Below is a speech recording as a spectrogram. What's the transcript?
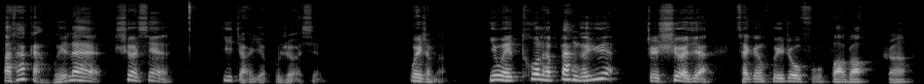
把他赶回来。歙县一点也不热心，为什么？因为拖了半个月，这射箭。才跟徽州府报告说，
